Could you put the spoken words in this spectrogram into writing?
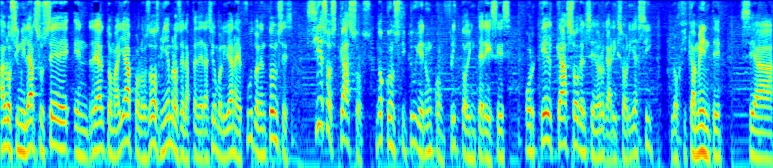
algo similar sucede en Real Tomayapo, los dos miembros de la Federación Boliviana de Fútbol. Entonces, si esos casos no constituyen un conflicto de intereses, ¿por qué el caso del señor Garisoria sí? Lógicamente, se ha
